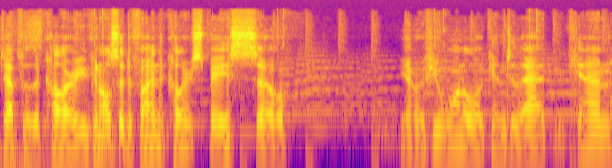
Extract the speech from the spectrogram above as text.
depth of the color. You can also define the color space, so you know, if you want to look into that, you can.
